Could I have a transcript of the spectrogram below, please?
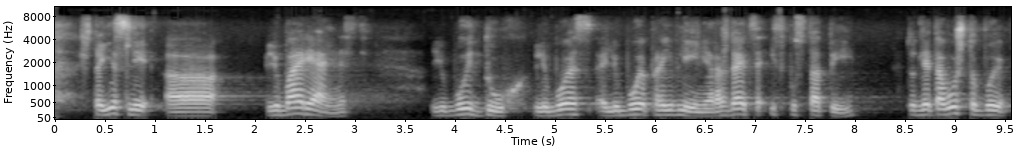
что если а, любая реальность, любой дух, любое, любое проявление рождается из пустоты, то для того, чтобы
